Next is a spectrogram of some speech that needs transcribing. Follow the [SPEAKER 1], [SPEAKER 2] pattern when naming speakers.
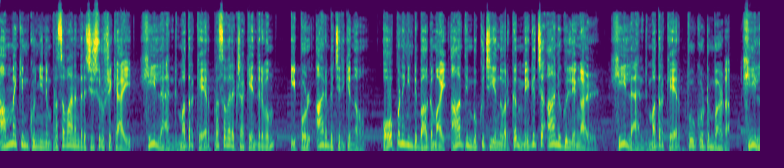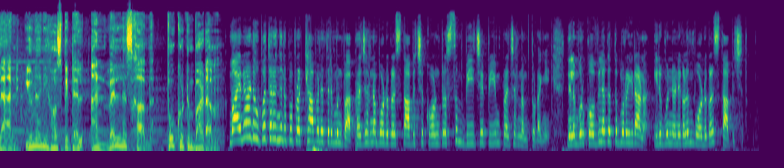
[SPEAKER 1] അമ്മയ്ക്കും കുഞ്ഞിനും പ്രസവാനന്തര ശുശ്രൂഷയ്ക്കായി ഹീലാൻഡ് mother care പ്രസവരക്ഷാ കേന്ദ്രവും ഇപ്പോൾ ആരംഭിച്ചിരിക്കുന്നു. ഓപ്പണിംഗിന്റെ ഭാഗമായി ആദ്യം ബുക്ക് ചെയ്യുന്നവർക്ക് മികച്ച ആനുകൂല്യങ്ങൾ. Healand mother care Pookkottumpadam. Healand Unani hospital and wellness hub Pookkottumpadam.
[SPEAKER 2] Wayanad ഉപതെരഞ്ഞെടുപ്പ് പ്രഖ്യാപനത്തിന് മുൻപ് പ്രചരണ ബോർഡുകൾ സ്ഥാപിച്ച് കോൺഗ്രസും ബി പ്രചരണം തുടങ്ങി. നിലമ്പൂർ കോവിലകത്ത് മുറിയിലാണ് ഇരുമുന്നണികളും ബോർഡുകൾ സ്ഥാപിച്ചത്.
